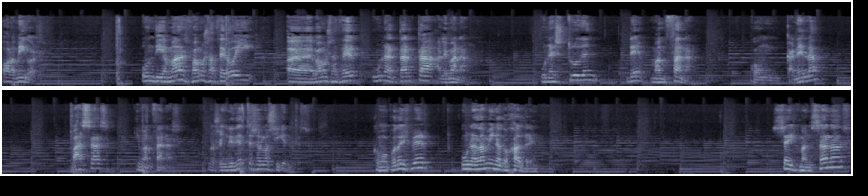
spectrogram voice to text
Hola amigos, un día más vamos a hacer hoy, eh, vamos a hacer una tarta alemana, una strudel de manzana con canela, pasas y manzanas. Los ingredientes son los siguientes. Como podéis ver, una lámina de hojaldre, 6 manzanas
